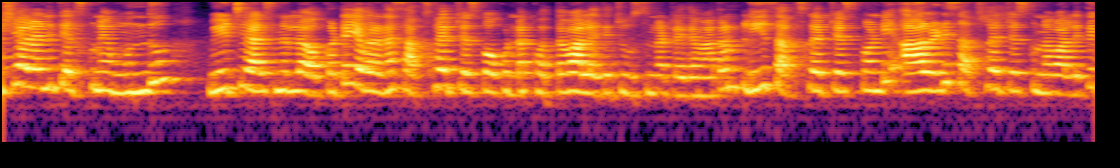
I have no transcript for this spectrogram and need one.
విషయాలన్నీ తెలుసుకునే ముందు మీరు చేయాల్సిన ఒకటే ఎవరైనా సబ్స్క్రైబ్ చేసుకోకుండా కొత్త వాళ్ళైతే చూస్తున్నట్లయితే మాత్రం ప్లీజ్ సబ్స్క్రైబ్ చేసుకోండి. ఆల్రెడీ సబ్స్క్రైబ్ చేసుకున్న వాళ్ళైతే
